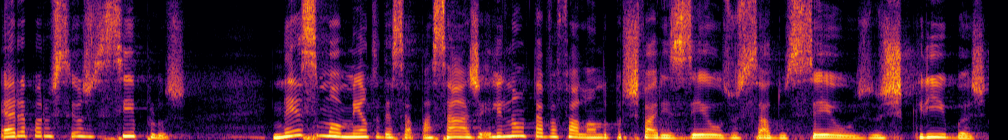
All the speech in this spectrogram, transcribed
Era para os seus discípulos. Nesse momento dessa passagem, ele não estava falando para os fariseus, os saduceus, os escribas,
